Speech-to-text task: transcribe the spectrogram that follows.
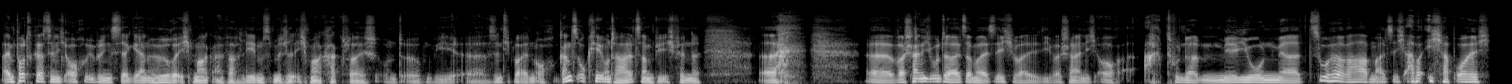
Ein Podcast, den ich auch übrigens sehr gerne höre. Ich mag einfach Lebensmittel, ich mag Hackfleisch und irgendwie äh, sind die beiden auch ganz okay unterhaltsam, wie ich finde. Äh, äh, wahrscheinlich unterhaltsamer als ich, weil die wahrscheinlich auch 800 Millionen mehr Zuhörer haben als ich. Aber ich hab euch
